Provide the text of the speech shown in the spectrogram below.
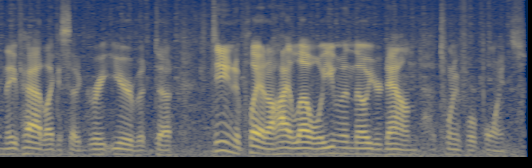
and they've had, like I said, a great year. But uh, continuing to play at a high level, even though you're down 24 points.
